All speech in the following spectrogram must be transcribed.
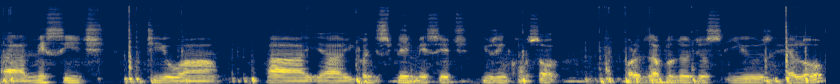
a message to your uh, yeah, you can display message using console. For example let's just use hello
